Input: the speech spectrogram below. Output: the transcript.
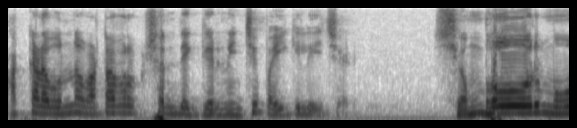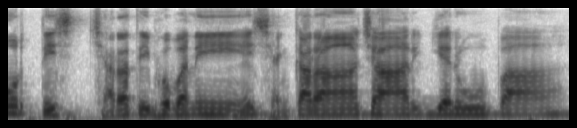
అక్కడ ఉన్న వటవృక్షం దగ్గర నుంచి పైకి లేచాడు. శంభోర్మూర్తిశ్చరతి భువనే శంకరాచార్య రూపా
